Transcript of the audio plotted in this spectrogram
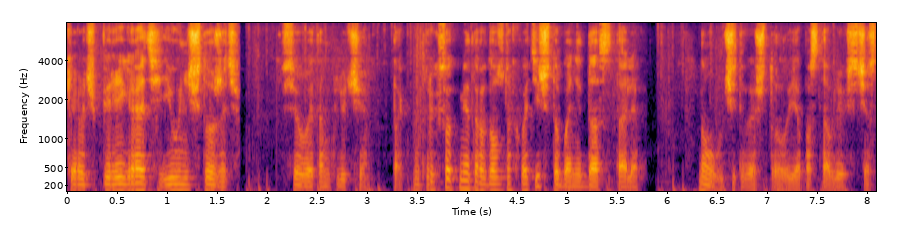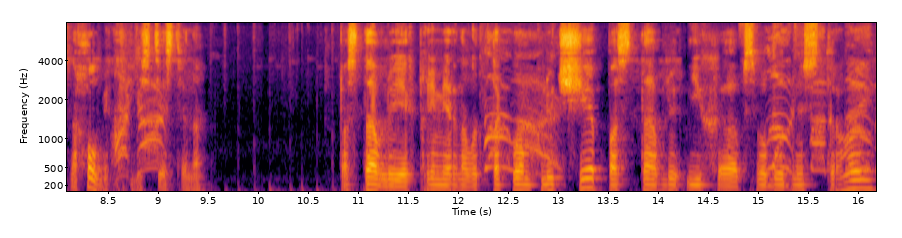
Короче, переиграть и уничтожить. Все в этом ключе. Так, на 300 метров должно хватить, чтобы они достали. Ну, учитывая, что я поставлю их сейчас на холмик, естественно. Поставлю я их примерно вот в таком ключе. Поставлю их э, в свободный строй.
